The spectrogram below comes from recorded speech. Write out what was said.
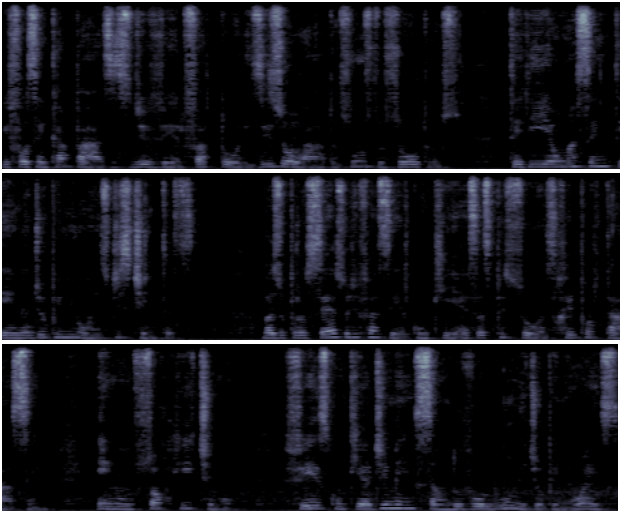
e fossem capazes de ver fatores isolados uns dos outros, teria uma centena de opiniões distintas. Mas o processo de fazer com que essas pessoas reportassem em um só ritmo fez com que a dimensão do volume de opiniões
